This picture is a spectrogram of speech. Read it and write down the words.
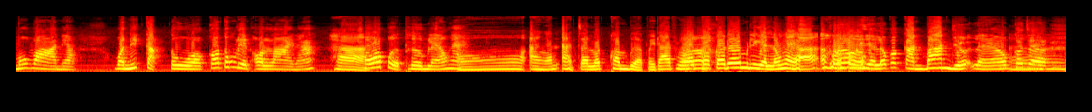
เมื่อวานเนี่ย วันนี้กักตัวก็ต้องเรียนออนไลน์นะ ค่ะเพราะว่าเปิดเทอมแล้วไง อ๋ออะงั้นอาจจะลดความเบื่อไปได้เพราะว่าเออ ก็ก็เริ่มเรียนแล้วไงคะ เริ่มเรียนแล้วก็การบ้านเยอะแล้ว ก็จะอ่า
